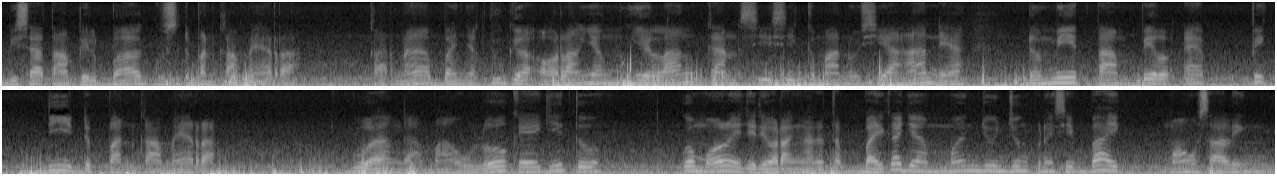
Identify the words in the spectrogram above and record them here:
bisa tampil bagus depan kamera. Karena banyak juga orang yang menghilangkan sisi kemanusiaannya demi tampil epic di depan kamera gue nggak mau lo kayak gitu. Gue mau ya jadi orang yang tetap baik aja menjunjung prinsip baik mau saling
